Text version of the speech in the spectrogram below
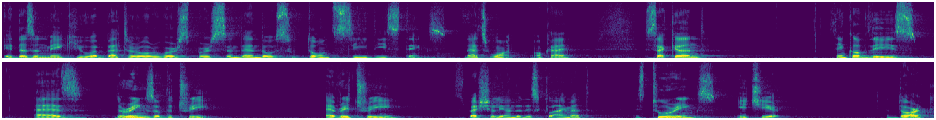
It doesn't make you a better or worse person than those who don't see these things. That's one, okay? Second, think of these as the rings of the tree. Every tree, especially under this climate, has two rings each year a dark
